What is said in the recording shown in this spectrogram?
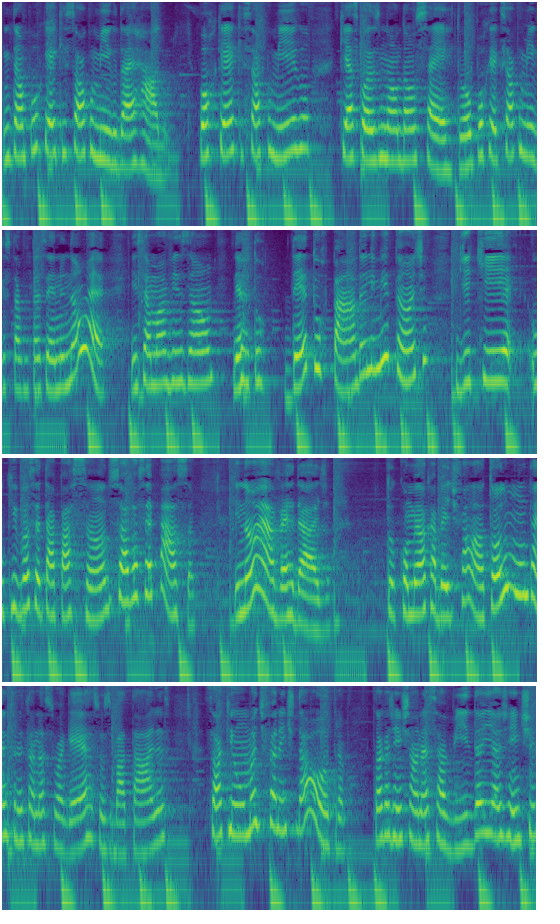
Então, por que que só comigo dá errado? Por que que só comigo que as coisas não dão certo? Ou por que, só comigo está acontecendo? E não é. Isso é uma visão deturpada e limitante de que o que você está passando só você passa. E não é a verdade. Como eu acabei de falar, todo mundo está enfrentando a sua guerra, suas batalhas, só que uma é diferente da outra. Só que a gente está nessa vida e a gente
